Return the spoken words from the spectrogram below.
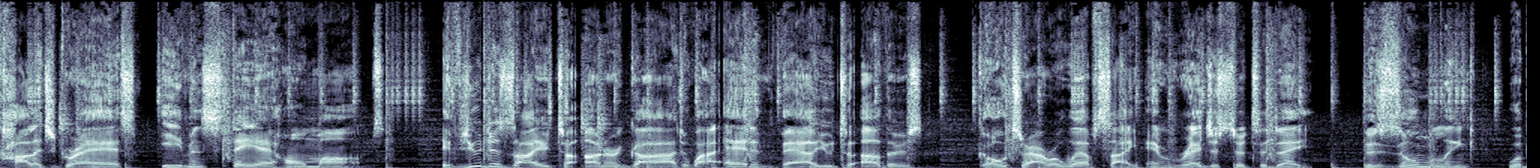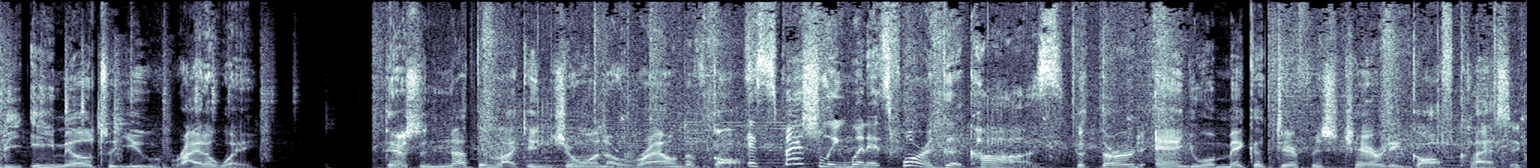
college grads, even stay at home moms. If you desire to honor God while adding value to others, Go to our website and register today. The Zoom link will be emailed to you right away. There's nothing like enjoying a round of golf, especially when it's for a good cause. The third annual Make a Difference Charity Golf Classic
